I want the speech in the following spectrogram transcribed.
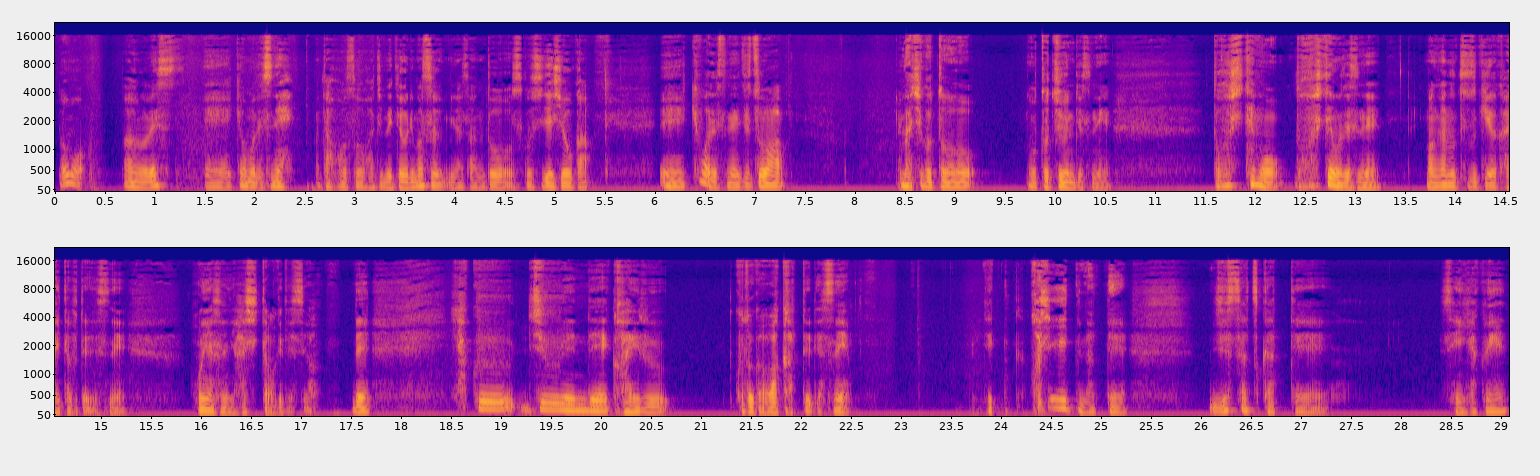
どうも、パウロです。えー、今日もですね、また放送を始めております。皆さんどうお過ごしでしょうか。えー、今日はですね、実は、まあ、仕事の途中にですね、どうしても、どうしてもですね、漫画の続きが買いたくてですね、本屋さんに走ったわけですよ。で、110円で買えることが分かってですね、で、欲しいってなって、10冊買って、1100円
